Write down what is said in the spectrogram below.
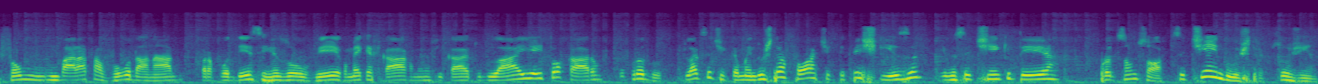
Foi um, um barata voa danado para poder se resolver, como é que ia ficar, como é ia ficar, tudo lá, e aí trocaram o produto. Lá que você tinha que ter uma indústria forte, que ter pesquisa, e você tinha que ter produção de software. Você tinha a indústria surgindo,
